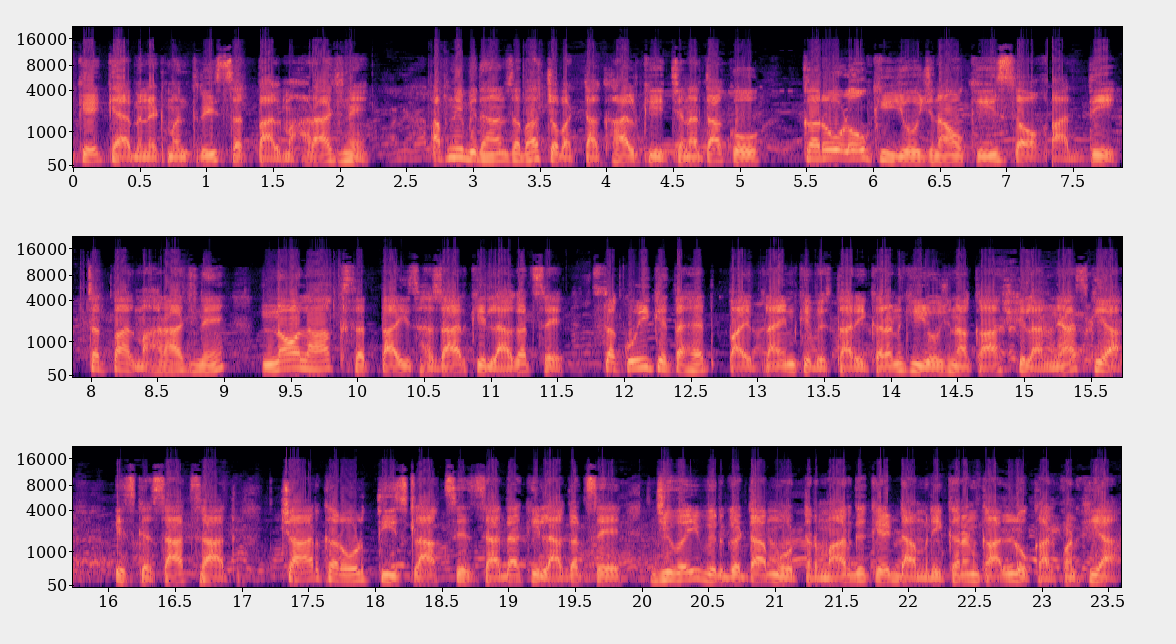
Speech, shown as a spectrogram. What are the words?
के कैबिनेट मंत्री सतपाल महाराज ने अपनी विधानसभा चौबट्टा खाल की जनता को करोड़ों की योजनाओं की सौगात दी। सतपाल महाराज ने नौ लाख सत्ताईस हज़ार की लागत से सकुई के तहत पाइपलाइन के विस्तारीकरण की योजना का शिलान्यास किया। इसके साथ साथ चार करोड़ तीस लाख से ज़्यादा की लागत से जीवई विरगटा मोटर मार्ग के डामरीकरण का लोकार्पण किया।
